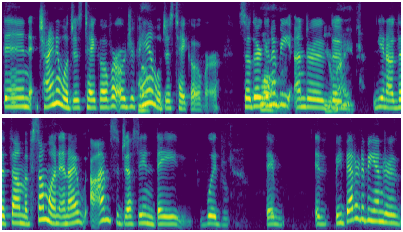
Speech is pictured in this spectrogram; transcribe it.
then China will just take over or Japan well, will just take over so they're well, going to be under the right. you know the thumb of someone and I I'm suggesting they would they it'd be better to be under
